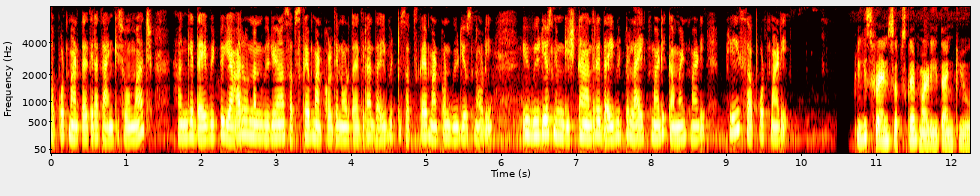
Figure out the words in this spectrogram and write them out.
ಸಪೋರ್ಟ್ ಮಾಡ್ತಾ ಇದ್ದೀರಾ? ಥ್ಯಾಂಕ್ ಯು ಸೋ ಮಚ್ ಹಾಗೆ ದಯವಿಟ್ಟು ಯಾರು ನನ್ನ ವೀಡಿಯೋನ ಸಬ್ಸ್ಕ್ರೈಬ್ ಮಾಡ್ಕೊಳ್ತೀನಿ ನೋಡ್ತಾ ಇದ್ದೀರಾ ದಯವಿಟ್ಟು ಸಬ್ಸ್ಕ್ರೈಬ್ ಮಾಡ್ಕೊಂಡು ವೀಡಿಯೋಸ್ ನೋಡಿ. ಈ ವೀಡಿಯೋಸ್ ನಿಮ್ಗೆ ಇಷ್ಟ ಅಂದರೆ ದಯವಿಟ್ಟು ಲೈಕ್ ಮಾಡಿ ಕಮೆಂಟ್ ಮಾಡಿ. ಪ್ಲೀಸ್ ಸಪೋರ್ಟ್ ಮಾಡಿ. ಪ್ಲೀಸ್ ಫ್ರೆಂಡ್ಸ್ ಸಬ್ಸ್ಕ್ರೈಬ್ ಮಾಡಿ. Thank you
